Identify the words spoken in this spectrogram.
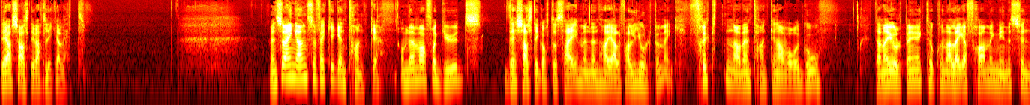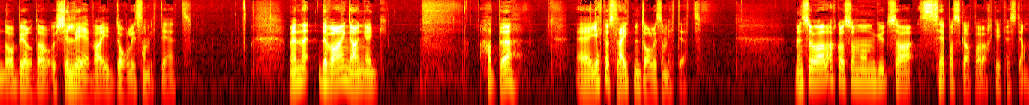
det har ikke alltid vært like lett. Men så en gang så fikk jeg en tanke. Om den var fra Gud, det er ikke alltid godt å si, men den har i alle fall hjulpet meg. Frykten av den tanken har vært god. Den har hjulpet meg til å kunne legge fra meg mine synder og byrder og ikke leve i dårlig samvittighet. Men det var en gang jeg hadde, jeg eh, gikk og sleit med dårlig samvittighet. Men så var det akkurat som om Gud sa se på skaperverket. Kristian.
